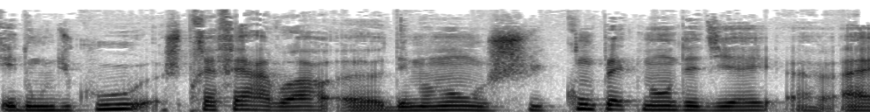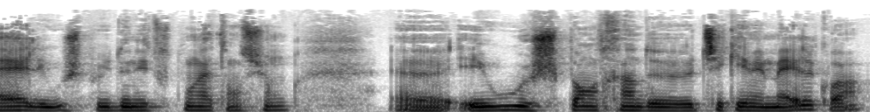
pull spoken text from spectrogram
Et donc du coup, je préfère avoir euh, des moments où je suis complètement dédié euh, à elle et où je peux lui donner toute mon attention euh, et où je suis pas en train de checker mes mails quoi.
